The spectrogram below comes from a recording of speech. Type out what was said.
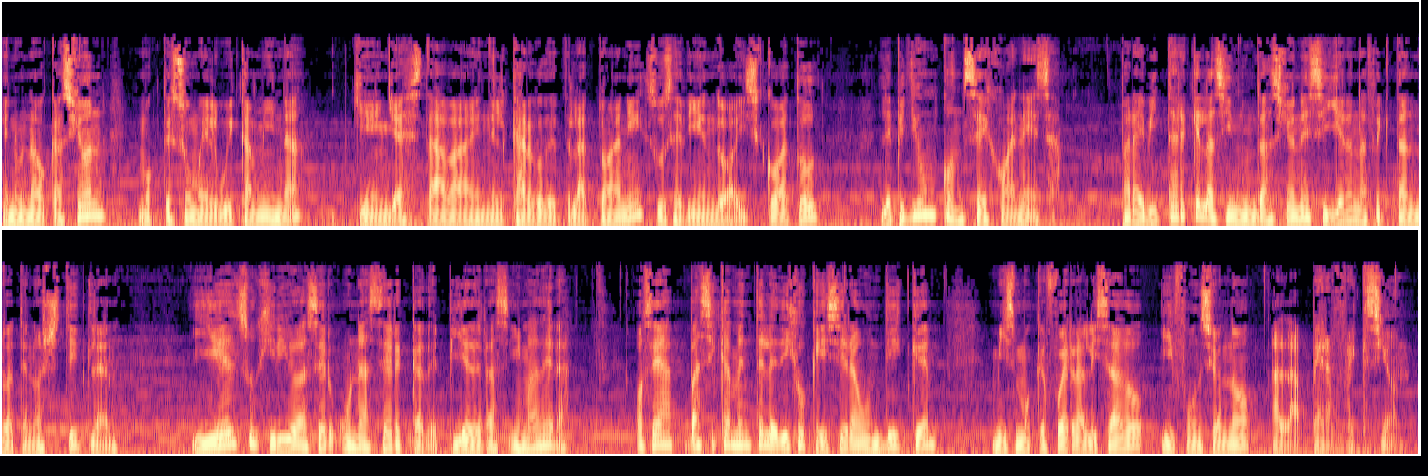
En una ocasión, Moctezuma el Huicamina, quien ya estaba en el cargo de Tlatoani, sucediendo a Izcoatl, le pidió un consejo a Nesa para evitar que las inundaciones siguieran afectando a Tenochtitlan, y él sugirió hacer una cerca de piedras y madera. O sea, básicamente le dijo que hiciera un dique, mismo que fue realizado y funcionó a la perfección.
